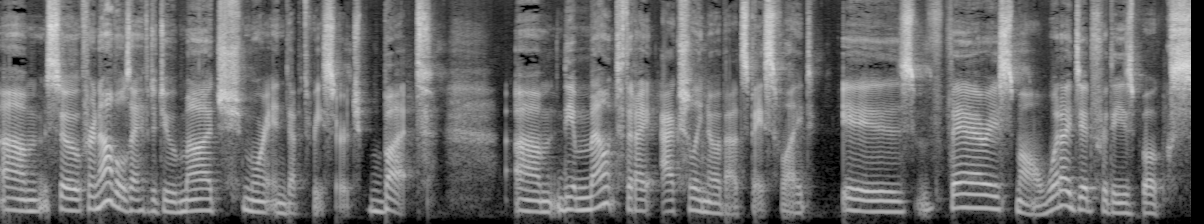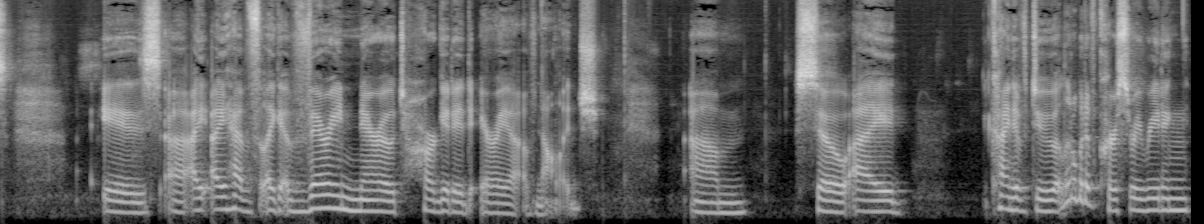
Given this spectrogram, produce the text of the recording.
Um, so for novels, I have to do much more in depth research, but um, the amount that I actually know about spaceflight is very small. What I did for these books is uh, I, I, have like a very narrow, targeted area of knowledge. Um, so I kind of do a little bit of cursory reading,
